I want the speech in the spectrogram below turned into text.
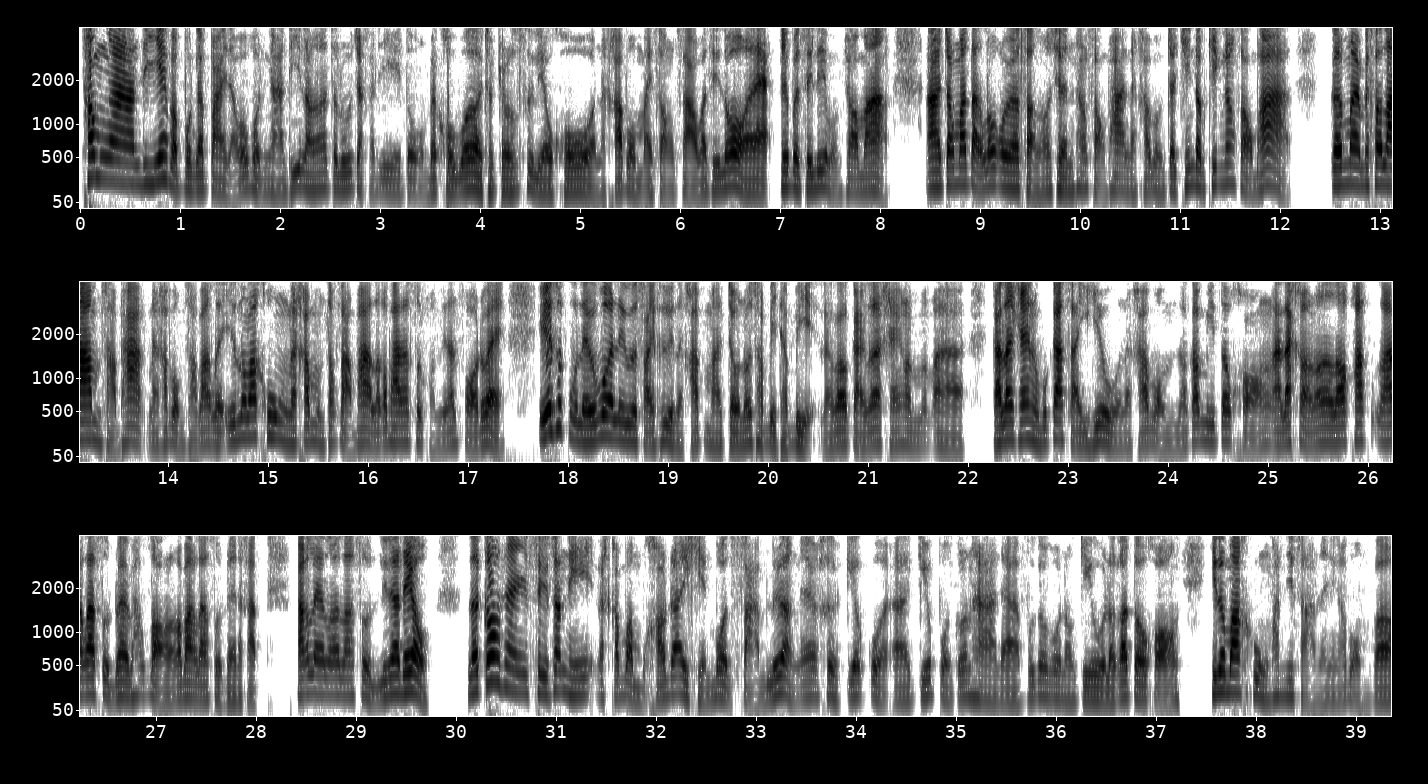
ทำงานดีแบบปนกันไป แต่ว่าผลงานที่เราน่าจะรู้จักกันดีตัวของแบ็คโคเวอร์โชกโรสึเรียวโคนะครับผมไอสองสาววาซิโร่แหละคือเป็นซีรีส์ผมชอบมากอ่าจองมาจากโลกอเวอร์สอนเชิญทั้งสองภาคนะครับผมจะชิ้นดับคิกทั้งสองภาค เกิดมาเป็นสลามสามภาคนะครับผมสามภาคเลยอิโนมาคุงนะครับผมทั้งสามภาคแล้วก็ภาคล่าสุดของซีซั่นฟอร์ด้วยเอสกูเลเวอร์เลเวอร์สายคืนนะครับมาโจโนทับบิทับบิแล้วก็การเล่าแข้งของอ่าการเล่าแข้งของบุก้าไซฮิลนะครับผมแล้วก็มีตัวของอ่าและของล็อกภาคล่าสุดด้วยภาคสองแล้วก็ภาคล่าสุดด้วยนะครับภาคแรกล่าสุดลินาเดลแล้วก็ในซีซั่นนี้นะครับผมเขาได้เขียนบท 3 เรื่องนั่นก็คือเกียวกวดอ่าเกียวป่วนก้นหาดอ่าฟุกุโกนองกิวแล้วก็ตัวของฮิโรมาคุงพันที่สามนั่นเองครับผมก็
